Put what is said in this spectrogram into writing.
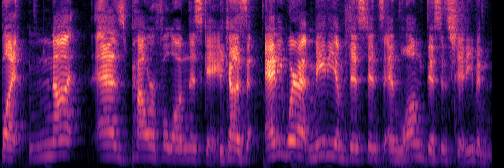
but not as powerful on this game. Because anywhere at medium distance and long distance shit even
